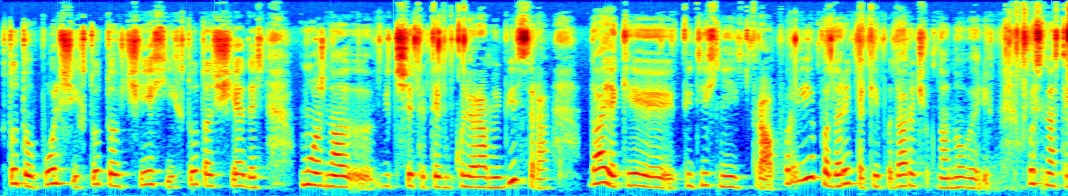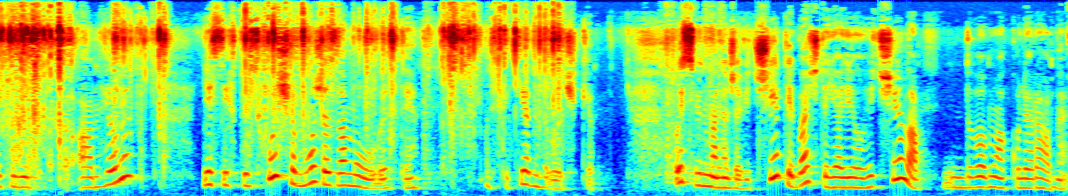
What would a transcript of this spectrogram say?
хто-то в Польщі, хто-то в Чехії, хто-то ще десь можна е, відшити тим кольорами бісера, да, які під їхній прапор, і подарити такий подарочок на Новий рік. Ось у нас такі є ангели. Якщо хтось хоче, може замовити. Ось такі ангелочки. Ось він в мене вже відшитий. Бачите, я його відшила двома кольорами.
